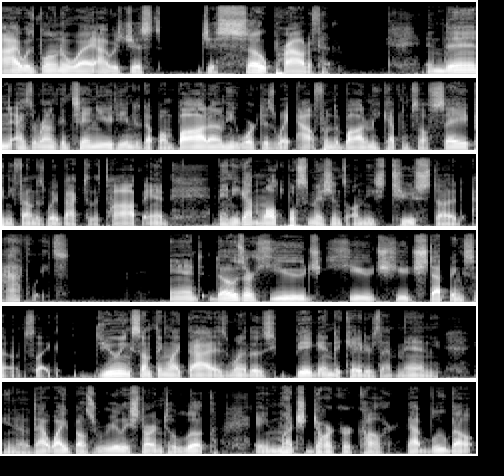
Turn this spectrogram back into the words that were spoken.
I was blown away. I was just just so proud of him. And then as the round continued, he ended up on bottom. He worked his way out from the bottom. He kept himself safe and he found his way back to the top. And man, he got multiple submissions on these two stud athletes. And those are huge, huge, huge stepping stones. Like doing something like that is one of those big indicators that, man, you know, that white belt's really starting to look a much darker color. That blue belt,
